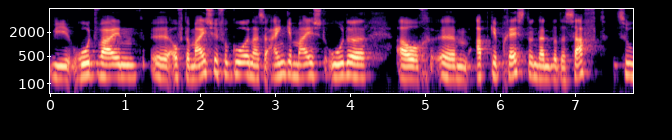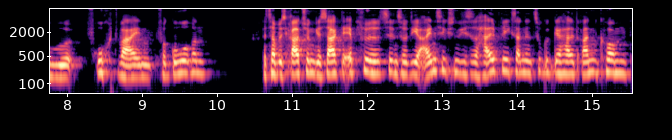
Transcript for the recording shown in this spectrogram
wie Rotwein äh, auf der Maische vergoren, also eingemeischt, oder auch ähm, abgepresst und dann wird der Saft zu Fruchtwein vergoren. Jetzt habe ich gerade schon gesagt, Äpfel sind so die einzigen, die so halbwegs an den Zuckergehalt rankommen.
